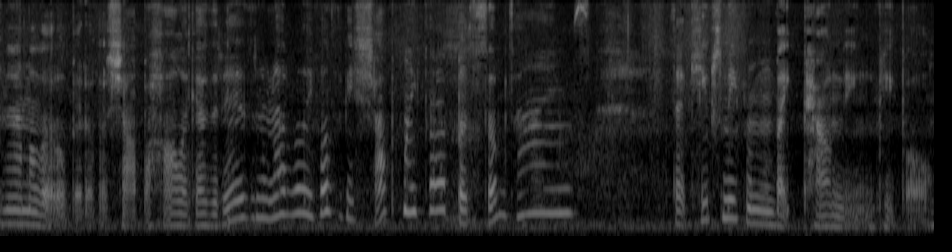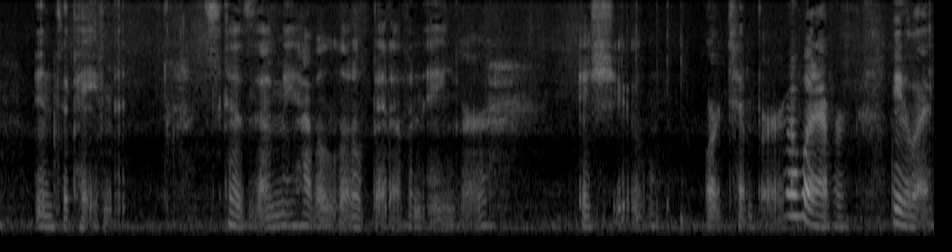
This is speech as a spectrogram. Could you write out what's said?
And I'm a little bit of a shopaholic as it is. And I'm not really supposed to be shopping like that. But sometimes that keeps me from like pounding people into pavement. It's because I may have a little bit of an anger issue or temper or whatever. Either way.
